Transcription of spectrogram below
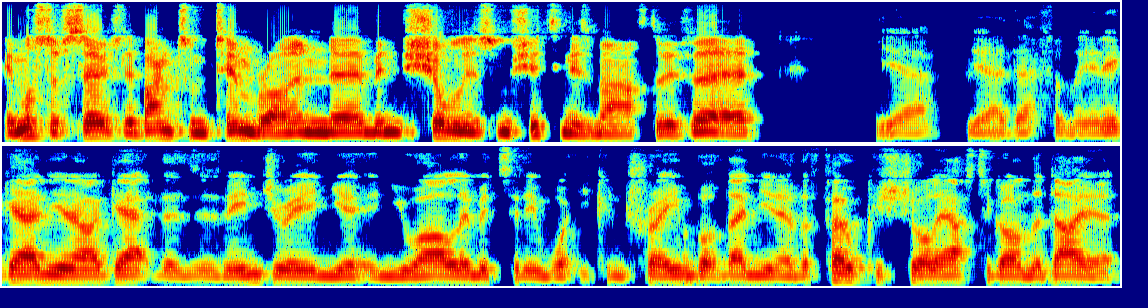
It must have seriously banged some timber on and uh, been shoveling some shit in his mouth. To be fair. Yeah, yeah, definitely. And again, you know, I get there's an injury and you and you are limited in what you can train, but then you know the focus surely has to go on the diet.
